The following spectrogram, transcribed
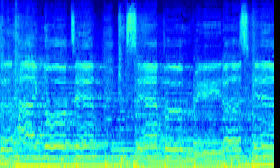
The high can separate us.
